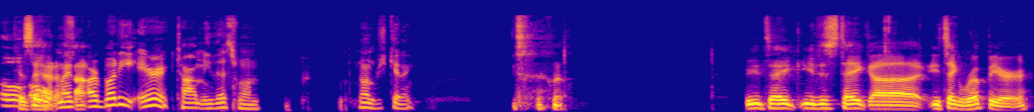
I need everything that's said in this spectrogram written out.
Oh, oh had my, fount- our buddy Eric taught me this one. No, I'm just kidding. you take you just take uh you take root beer.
